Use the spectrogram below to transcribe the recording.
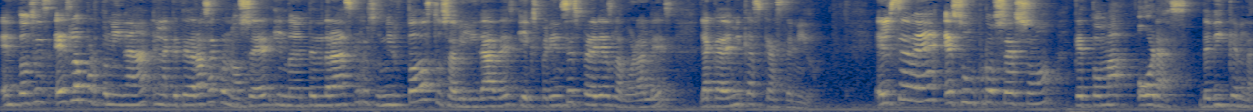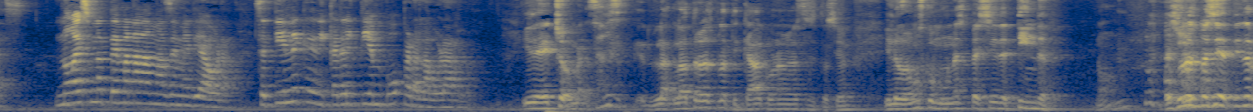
Entonces es la oportunidad en la que te darás a conocer y en donde tendrás que resumir todas tus habilidades y experiencias previas laborales y académicas que has tenido. El CV es un proceso que toma horas, dedíquenlas. No es un tema nada más de media hora. Se tiene que dedicar el tiempo para elaborarlo. Y de hecho, ¿sabes? La, otra vez platicaba con una amiga de esta situación y lo vemos como una especie de Tinder, ¿no? Es una especie de Tinder.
